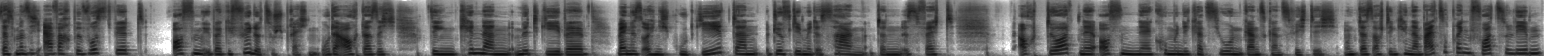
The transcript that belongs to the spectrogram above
Dass man sich einfach bewusst wird, offen über Gefühle zu sprechen oder auch, dass ich den Kindern mitgebe, wenn es euch nicht gut geht, dann dürft ihr mir das sagen. Dann ist vielleicht auch dort eine offene Kommunikation ganz, ganz wichtig und das auch den Kindern beizubringen, vorzuleben.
